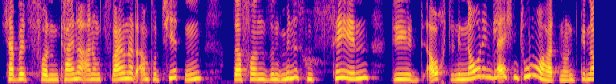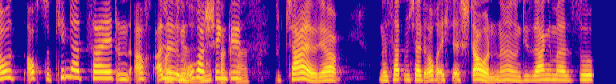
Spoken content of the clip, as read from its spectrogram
Ich habe jetzt von, keine Ahnung, 200 Amputierten davon sind mindestens zehn, die auch genau den gleichen Tumor hatten und genau auch zur Kinderzeit und auch alle im ja Oberschenkel. Total, ja. Und das hat mich halt auch echt erstaunt, ne? Und die sagen immer so,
